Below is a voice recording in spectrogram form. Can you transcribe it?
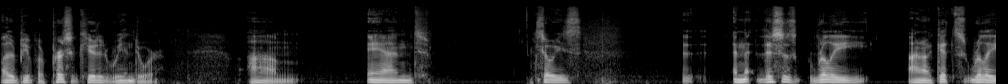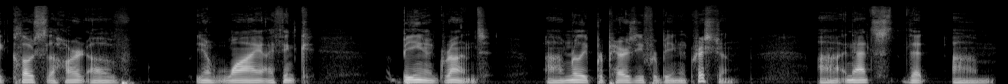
other people are persecuted, we endure. Um, and so he's, and this is really, I don't know, it gets really close to the heart of, you know, why I think being a grunt um, really prepares you for being a Christian. Uh, and that's that um,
